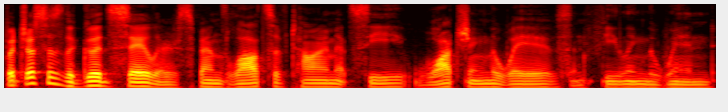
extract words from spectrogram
But just as the good sailor spends lots of time at sea watching the waves and feeling the wind,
